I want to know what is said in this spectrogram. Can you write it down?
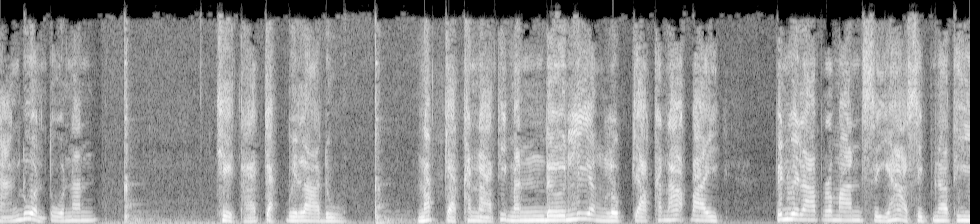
หางด้วนตัวนั้น เชษฐาจับเวลาดู นับจากขณะที่มันเดินเลี่ยงหลบจากคณะไป เป็นเวลาประมาณสี่ห้าสิบนาที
